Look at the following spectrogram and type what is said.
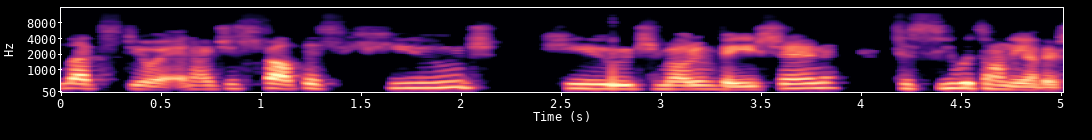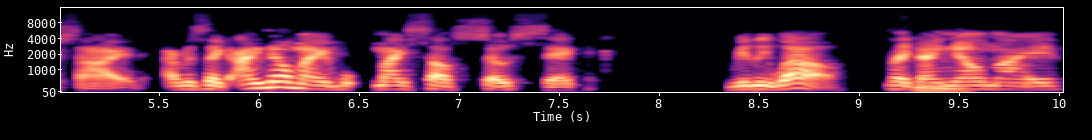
let's do it. And I just felt this huge, huge motivation to see what's on the other side. I was like, I know my myself so sick really well. Like I Mhm. know my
